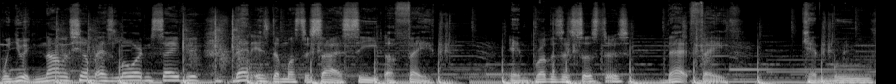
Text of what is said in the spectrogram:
When you acknowledge Him as Lord and Savior, that is the mustard size seed of faith. And, brothers and sisters, that faith can move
